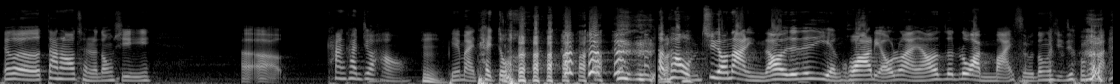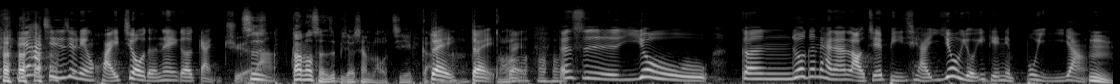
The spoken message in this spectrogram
那个大稻城的东西，呃呃。”看看就好，嗯，别买太多，很怕我们去到那里，你知道，就是眼花缭乱，然后就乱买什么东西就买，因为它其实是有点怀旧的那个感觉。是大稻城是比较像老街感，对对对，但是又跟如果跟台南老街比起来，又有一点点不一样，嗯，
